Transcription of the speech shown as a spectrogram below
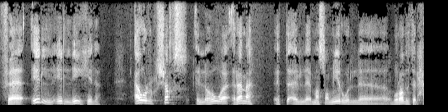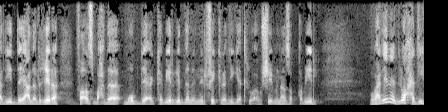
فإيه إيه ليه كده؟ أو الشخص اللي هو رمى المسامير وبرادة الحديد دي على الغيرة فأصبح ده مبدع كبير جدا إن الفكرة دي جات له أو شيء من هذا القبيل. وبعدين اللوحة دي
